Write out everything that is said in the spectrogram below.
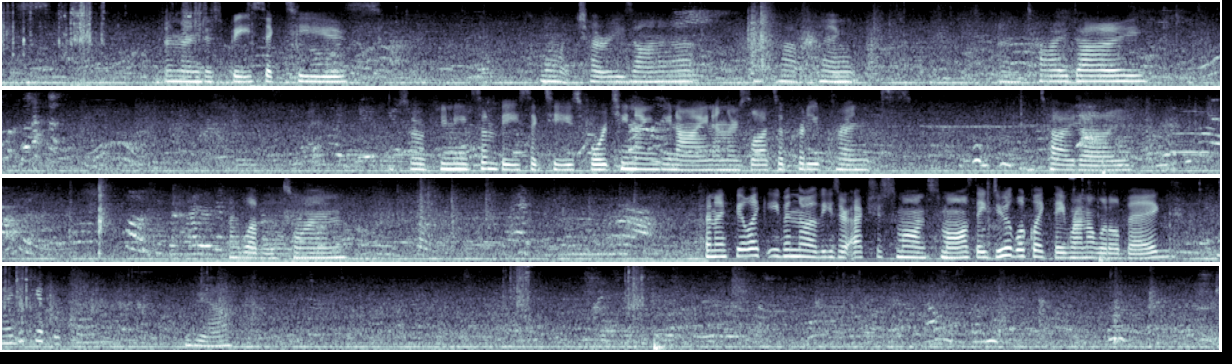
And then just basic tees. One with cherries on it. Hot pink. And tie-dye. So if you need some basic tees, $14.99 and there's lots of pretty prints. Tie-dye. I love this one. And I feel like even though these are extra small and smalls, they do look like they run a little big. Can I just get this one? Yeah.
